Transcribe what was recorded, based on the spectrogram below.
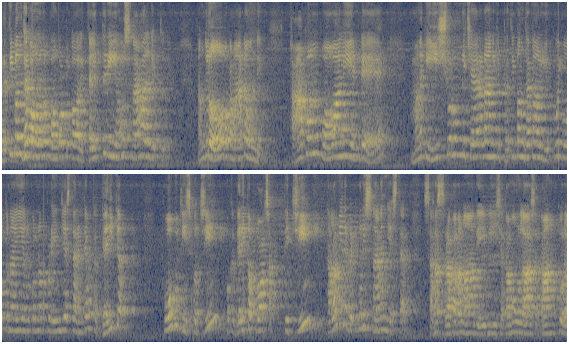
ప్రతిబంధకములను పోగొట్టుకోవాలి. తైత్తరీయం స్నానాలు చెప్తుంది. అందులో ఒక మాట ఉంది. పాపం పోవాలి అంటే మనకి ఈశ్వరుణ్ణి చేరడానికి ప్రతిబంధకాలు ఎక్కువైపోతున్నాయి అనుకున్నప్పుడు ఏం చేస్తారంటే ఒక గరిక పోగు తీసుకొచ్చి ఒక గరిక పోచ తెచ్చి తల మీద పెట్టుకుని స్నానం చేస్తారు. సహస్రపరమాదేవి శతమూలా శతాంకుర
